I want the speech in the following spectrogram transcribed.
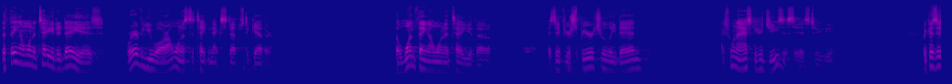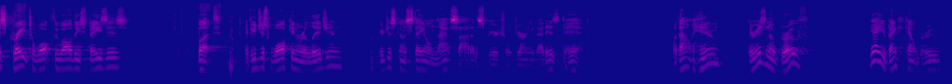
The thing I want to tell you today is wherever you are, I want us to take next steps together. The one thing I want to tell you, though, is if you're spiritually dead, I just want to ask you who Jesus is to you. Because it's great to walk through all these phases, but if you just walk in religion, you're just going to stay on that side of the spiritual journey that is dead. Without Him, there is no growth. Yeah, your bank account grew.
